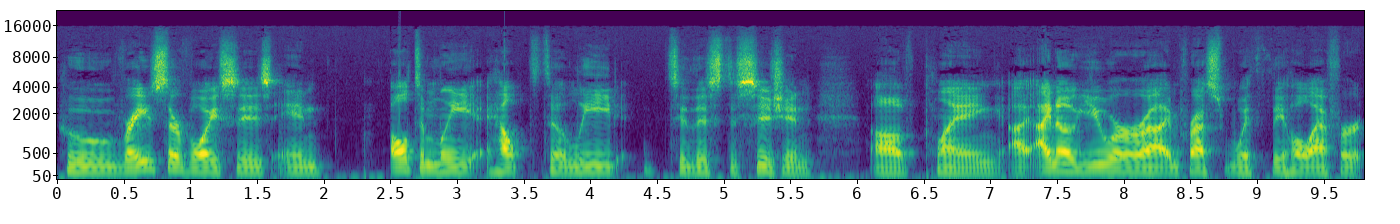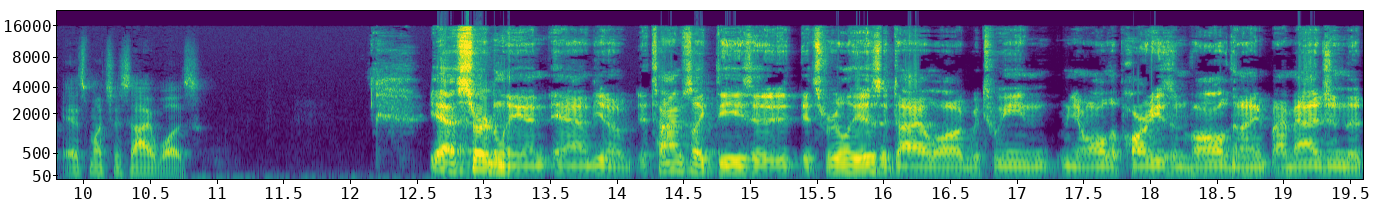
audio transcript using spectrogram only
who raised their voices and ultimately helped to lead to this decision of playing. I, I know you were uh, impressed with the whole effort as much as I was. Yeah, certainly, and and you know, at times like these, it it's really is a dialogue between you know all the parties involved, and I, I imagine that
